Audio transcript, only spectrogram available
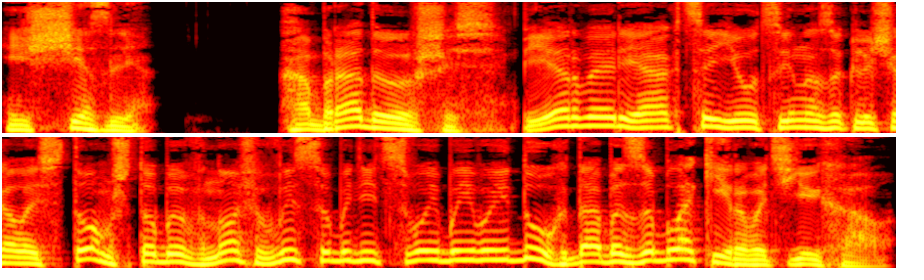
исчезли. Обрадовавшись, первая реакция Юцина заключалась в том, чтобы вновь высвободить свой боевой дух, дабы заблокировать Юйхао.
